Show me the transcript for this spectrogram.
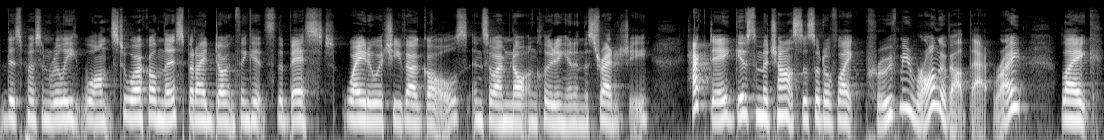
this person really wants to work on this, but I don't think it's the best way to achieve our goals. And so I'm not including it in the strategy. Hack Day gives them a chance to sort of like prove me wrong about that, right? Like,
